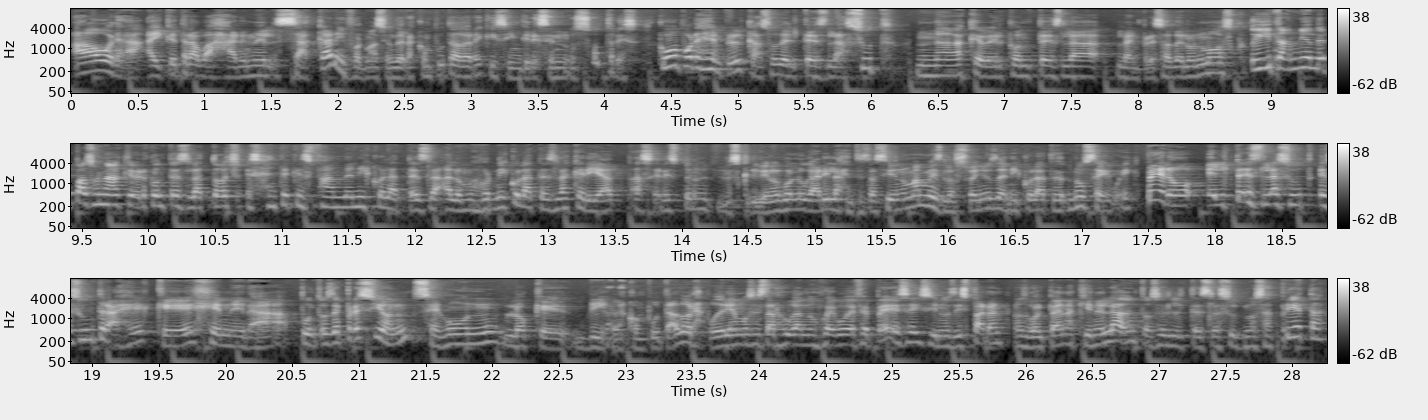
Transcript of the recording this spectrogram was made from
Ahora hay que trabajar en el sacar información de la computadora y que se ingrese en nosotros, como por ejemplo el caso del Tesla Suit. Nada que ver con Tesla, la empresa de Elon Musk y también de paso nada que ver con Tesla Touch. Es gente que es fan de Nikola Tesla. A lo mejor Nikola Tesla quería hacer esto, lo escribió en algún lugar y la gente está haciendo mames los sueños de Nikola Tesla. No sé, güey, pero el Tesla Suit es un traje que genera puntos de presión según lo que diga la computadora. Podríamos estar jugando un juego de FPS y si nos disparan, nos golpean aquí en el lado. Entonces el Tesla Suit nos aprieta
